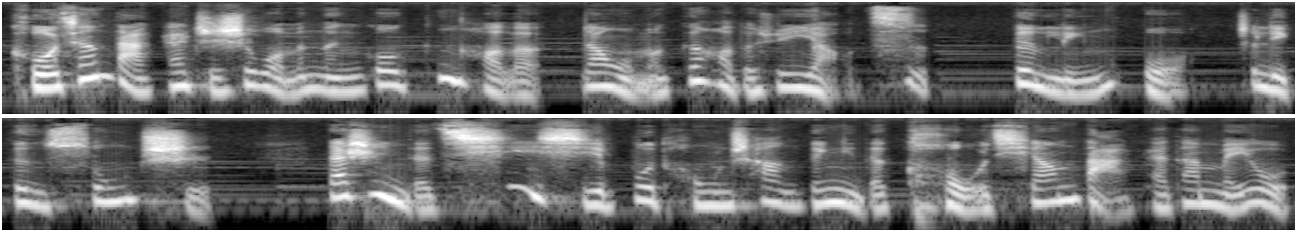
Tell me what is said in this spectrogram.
口腔打开只是我们能够更好的让我们更好的去咬字，更灵活，这里更松弛。但是你的气息不通畅，跟你的口腔打开它没有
